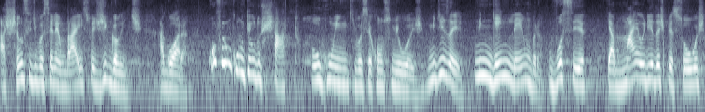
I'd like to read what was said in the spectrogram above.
a chance de você lembrar isso é gigante. Agora, qual foi um conteúdo chato ou ruim que você consumiu hoje? Me diz aí. Ninguém lembra. Você que a maioria das pessoas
